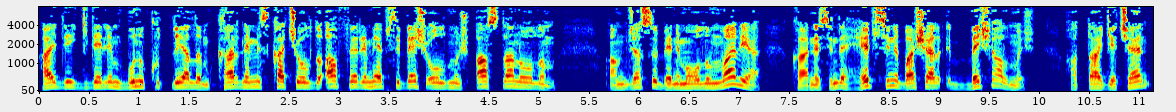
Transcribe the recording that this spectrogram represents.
Haydi gidelim bunu kutlayalım. Karnemiz kaç oldu? Aferin hepsi beş olmuş. Aslan oğlum. Amcası benim oğlum var ya karnesinde hepsini başar beş almış. Hatta geçen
